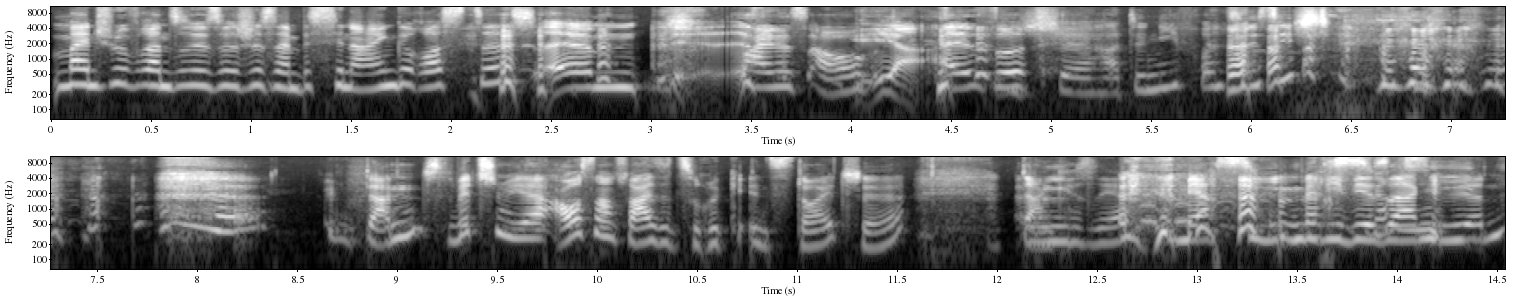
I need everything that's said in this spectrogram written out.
Mein Schulfranzösisch ist ein bisschen eingerostet. ähm, Meines auch. Ja, also. Ich äh, hatte nie Französisch. Dann switchen wir ausnahmsweise zurück ins Deutsche. Danke ähm, sehr. Merci, Merci, wie wir sagen würden.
